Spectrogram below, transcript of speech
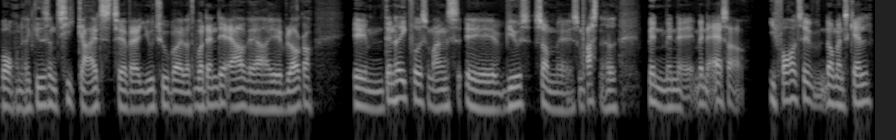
hvor hun havde givet sådan 10 guides til at være YouTuber, eller hvordan det er at være øh, vlogger. Øh, den havde ikke fået så mange øh, views, som, øh, som resten havde. Men, men, øh, men altså, i forhold til, når man skal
